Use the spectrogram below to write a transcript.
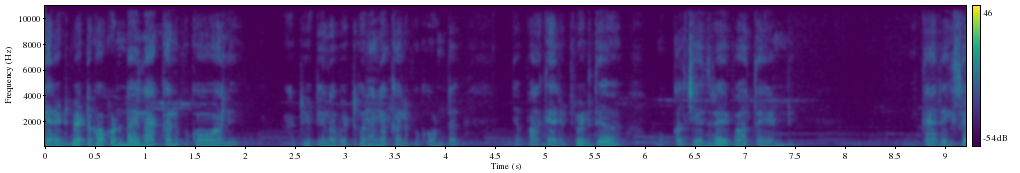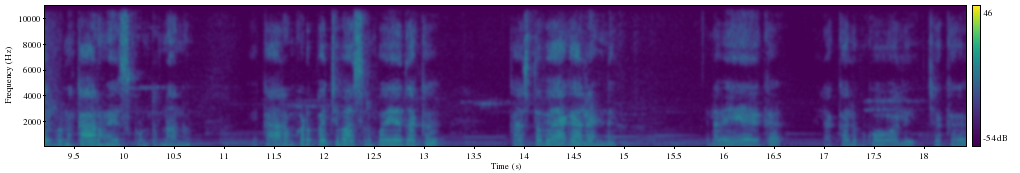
గరిటె పెట్టుకోకుండా ఇలా కలుపుకోవాలి. అటు ఇటు ఇలా పెట్టుకొని ఇలా కలుపుకుంటా. చెప్పాలి గరిటె పెడితే ముక్కలు చేదురు అయిపోతాయండి ఈ కర్రీకి సరిపడిన కారం వేసుకుంటున్నాను. ఈ కారం కూడా పచ్చి వాసన పోయేదాకా కాస్త వేగాలండి. ఇలా వేగాక ఇలా కలుపుకోవాలి చక్కగా.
